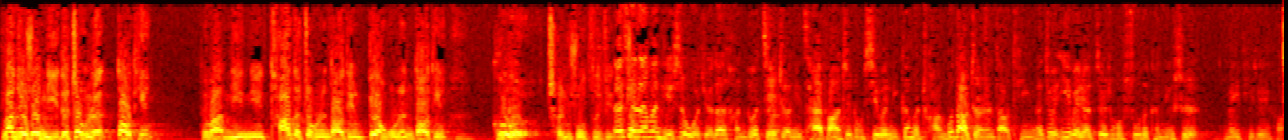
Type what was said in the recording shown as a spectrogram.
那就是说你的证人到庭，对吧？你你他的证人到庭，辩护人到庭。各陈述自己的。但现在问题是，我觉得很多记者你采访这种新闻，你根本传不到证人到庭，那就意味着最后输的肯定是媒体这一方。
